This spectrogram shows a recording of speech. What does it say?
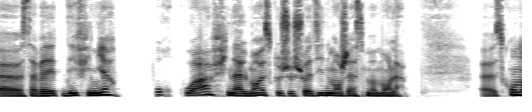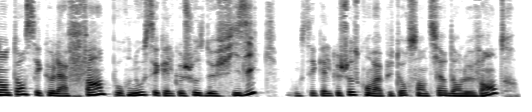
ça va être définir pourquoi finalement est-ce que je choisis de manger à ce moment-là. Euh, ce qu'on entend, c'est que la faim, pour nous, c'est quelque chose de physique. Donc, c'est quelque chose qu'on va plutôt ressentir dans le ventre.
